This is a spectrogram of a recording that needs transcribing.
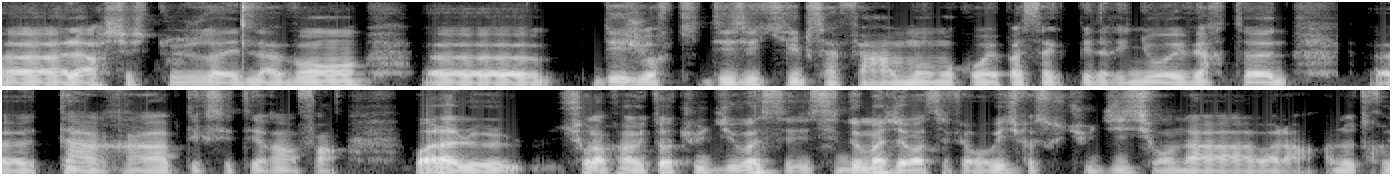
euh, la recherche toujours d'aller de l'avant, euh, des joueurs qui déséquilibrent. Ça fait un moment qu'on passé avec Pedrinho, Everton, euh, Tarapt, etc. Enfin, voilà, le, sur la première mi-temps, tu te dis, ouais, c'est c'est dommage d'avoir Seferovic parce que tu te dis, si on a, voilà, un autre,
